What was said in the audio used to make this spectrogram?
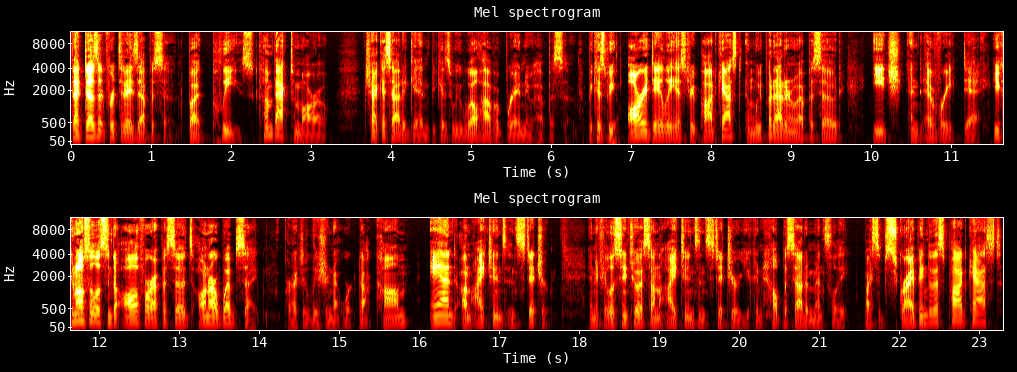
That does it for today's episode, but please come back tomorrow. Check us out again because we will have a brand new episode. Because we are a daily history podcast and we put out a new episode each and every day. You can also listen to all of our episodes on our website, productiveleisurenetwork.com, and on iTunes and Stitcher. And if you're listening to us on iTunes and Stitcher, you can help us out immensely by subscribing to this podcast,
